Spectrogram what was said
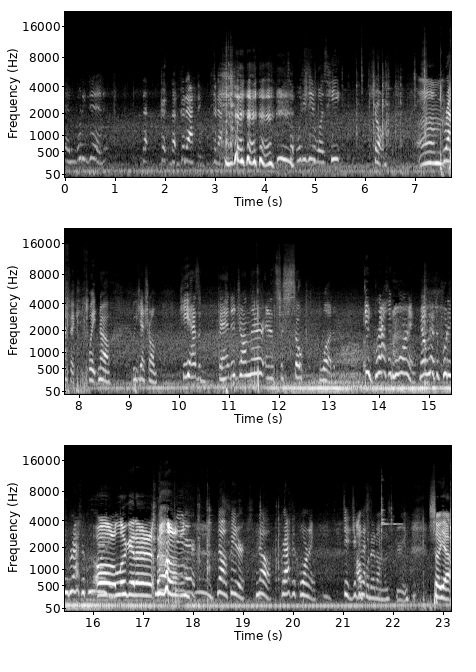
and what he did. That good. That good acting. Good acting. so what he did was he. Show him. um, graphic. Wait, no, we can't show him. He has a bandage on there, and it's just soaked blood. Dude, graphic warning. Now we have to put in graphic warning. oh, look at it. no, Peter. No, Peter. No, graphic warning. Dude, you're I'll put it on the screen. So yeah,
